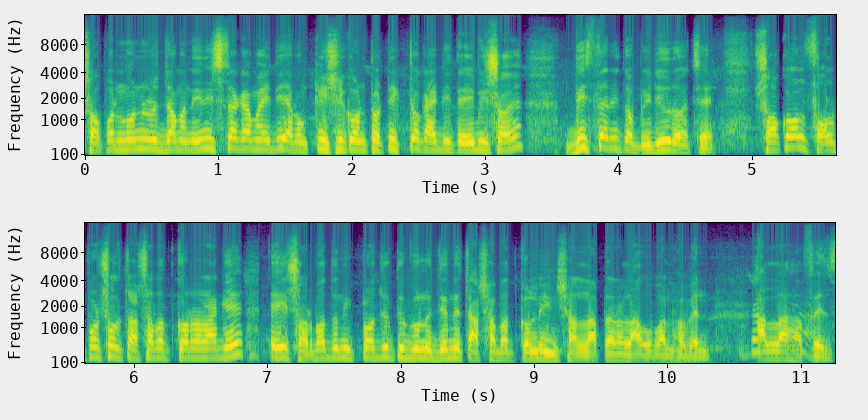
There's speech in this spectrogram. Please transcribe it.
Swapan Moniruzzaman Instagram ID এবং কৃষিকণ্ঠ টিকটক আইডিতে এই বিষয়ে বিস্তারিত ভিডিও রয়েছে। সকল ফল ফসল চাষাবাদ করার আগে এই সর্বাধুনিক প্রযুক্তিগুলো জেনে চাষাবাদ করলে ইনশাল্লাহ আপনারা লাভবান হবেন। আল্লাহ হাফেজ।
